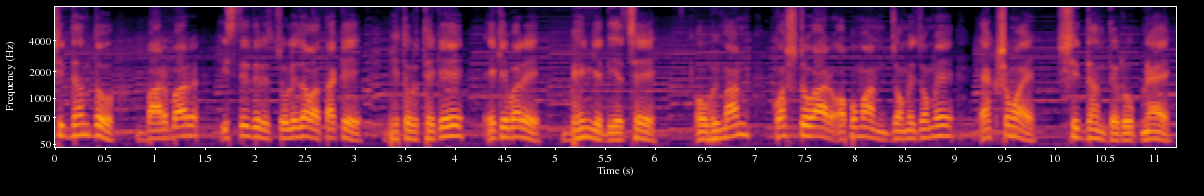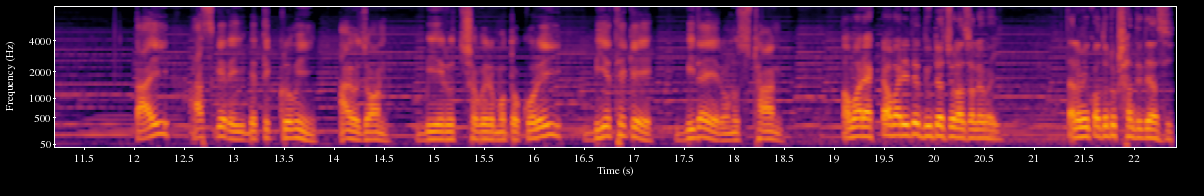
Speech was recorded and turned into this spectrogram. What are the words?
সিদ্ধান্ত বারবার স্ত্রীদের চলে যাওয়া তাকে ভেতর থেকে একেবারে ভেঙে দিয়েছে। অভিমান, কষ্ট আর অপমান জমে জমে একসময় সিদ্ধান্তের রূপ নেয়। তাই আজকের এই ব্যতিক্রমী আয়োজন বিয়ের উৎসবের মতো করেই বিয়ে থেকে বিদায়ের অনুষ্ঠান। আমার একটা বাড়িতে দুইটা চলা চলে ভাই। তাহলে আমি কতটুকু শান্তিতে আছি?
